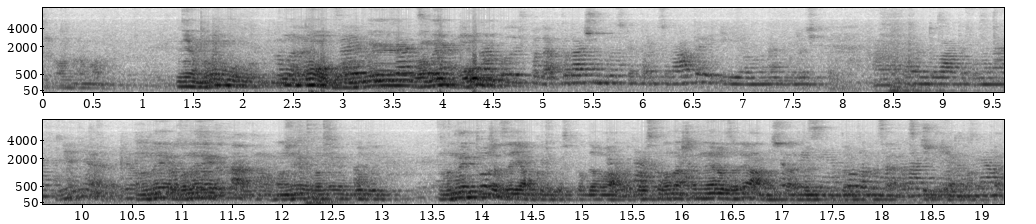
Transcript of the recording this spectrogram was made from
Церковна громада. Ні, ну, ну, ну Це вони, вони яка будуть. будуть в пода- в подальшому будуть співпрацювати і вони будуть е, орендувати комунальне Ні, ні, я Вони, просто вони, запитав, ну, вони, вони будуть. Вони теж заявку якусь подавали, Так, просто вона ще не розглянута до, вона кінця, наскільки я пам'ятаю,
